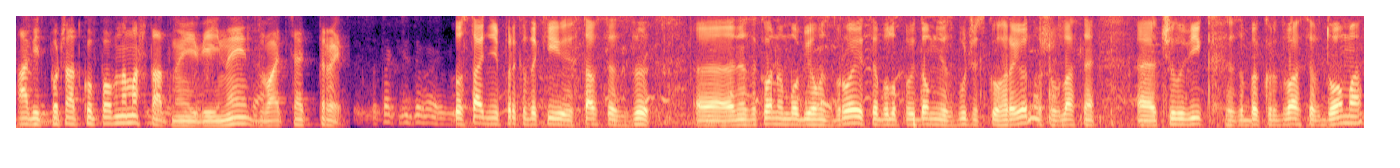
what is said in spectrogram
а від початку повномасштабної війни 23. Останній приклад, який стався з е, незаконним обігом зброї, це було повідомлення з Бучицького району, що власне е, чоловік забакордувався вдома,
